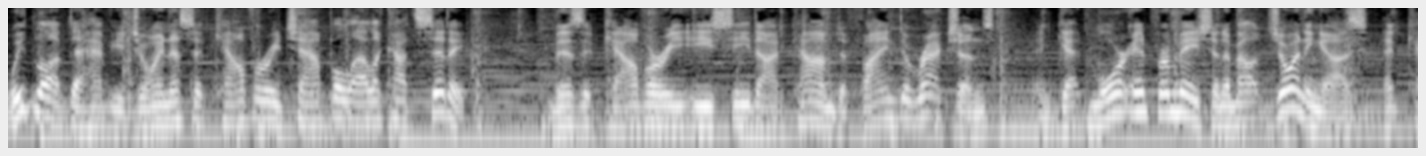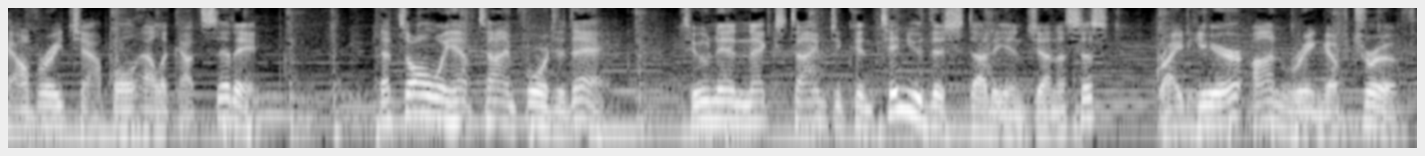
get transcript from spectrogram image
we'd love to have you join us at Calvary Chapel, Ellicott City. Visit calvaryec.com to find directions and get more information about joining us at Calvary Chapel, Ellicott City. That's all we have time for today. Tune in next time to continue this study in Genesis, right here on Ring of Truth.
